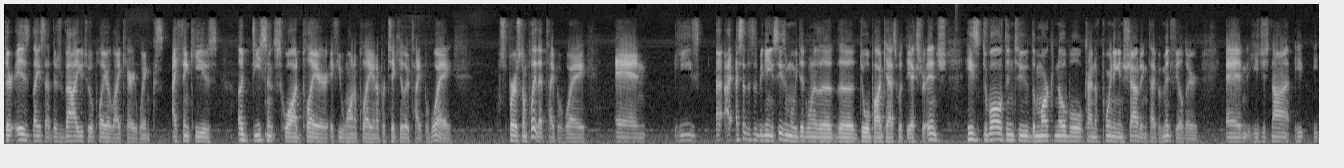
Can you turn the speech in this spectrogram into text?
there is, like I said, there's value to a player like Harry Winks. I think he's a decent squad player if you want to play in a particular type of way. Spurs don't play that type of way, and he's. I, I said this at the beginning of the season when we did one of the the dual podcasts with the extra inch. He's devolved into the Mark Noble kind of pointing and shouting type of midfielder, and he's just not he, he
